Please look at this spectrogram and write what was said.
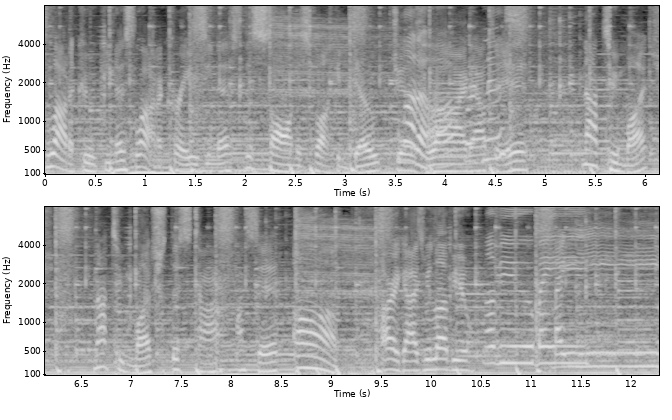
A lot of kookiness, a lot of craziness. This song is fucking dope. Just Lot of ride out to awkwardness. it. Not too much. Not too much this time. I said, um. All right, guys, we love you. Love you. Bye.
